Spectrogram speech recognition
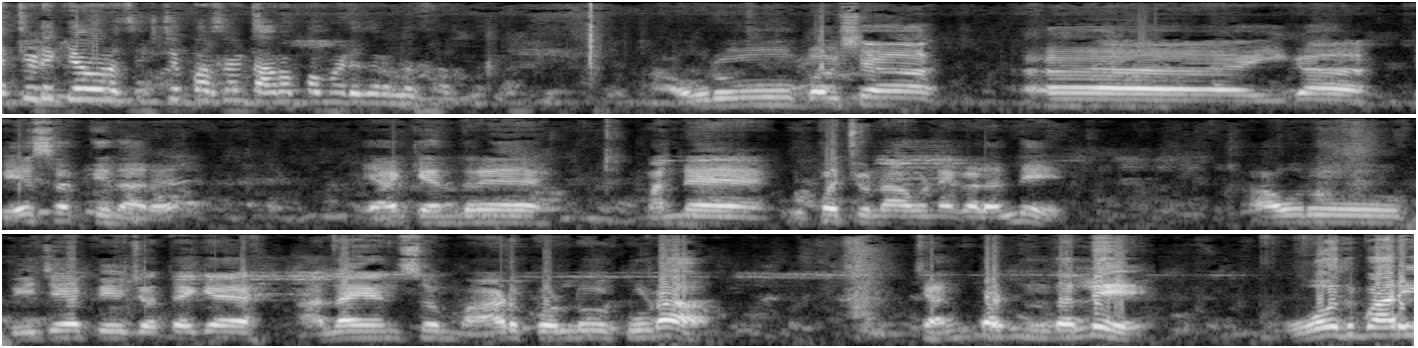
ಎಚ್ ಡಿ ಕೆ ಅವರು ಸಿಕ್ಸ್ಟಿ ಪರ್ಸೆಂಟ್ ಆರೋಪ ಮಾಡಿದಾರಲ್ಲ ಸರ್ ಅವರು ಬಹುಶಃ ಈಗ ಬೇಸತ್ತಿದ್ದಾರೆ. ಯಾಕೆಂದ್ರೆ ಮೊನ್ನೆ ಉಪಚುನಾವಣೆಗಳಲ್ಲಿ ಅವರು ಬಿಜೆಪಿ ಜೊತೆಗೆ ಅಲಯನ್ಸ್ ಮಾಡಿಕೊಂಡು ಕೂಡ ಚನ್ನಪಟ್ಟಣದಲ್ಲಿ ಹೋದ ಬಾರಿ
